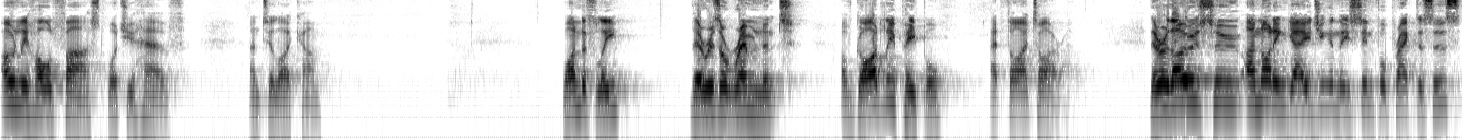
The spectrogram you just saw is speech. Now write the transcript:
Only hold fast what you have until I come. Wonderfully, there is a remnant of godly people at Thyatira. There are those who are not engaging in these sinful practices.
